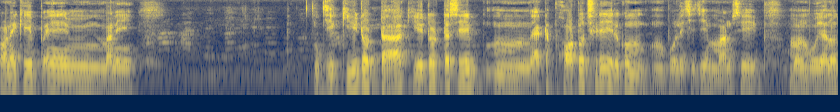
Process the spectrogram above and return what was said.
অনেকে মানে যে ক্রিয়েটরটা ক্রিয়েটরটা সে একটা ফটো ছেড়ে এরকম বলেছে যে মানুষে মন বোঝানোর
